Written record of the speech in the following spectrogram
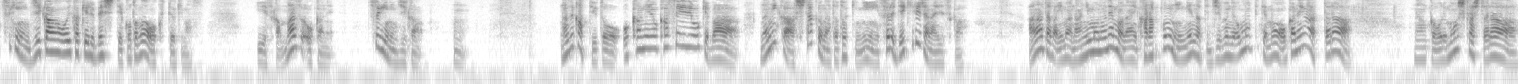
次に時間を追いかけるべしっていう言葉を送っておきます。いいですか？まずお金。次に時間。うん。なぜかっていうと、お金を稼いでおけば、何かしたくなった時に、それできるじゃないですか。あなたが今何者でもない空っぽの人間だって自分で思ってても、お金があったら、なんか俺もしかしたら、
